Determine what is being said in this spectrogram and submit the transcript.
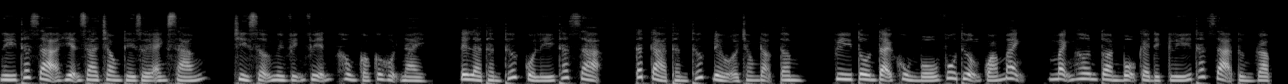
Lý Thất Dạ hiện ra trong thế giới ánh sáng, chỉ sợ người vĩnh viễn không có cơ hội này. Đây là thần thức của Lý Thất Dạ, tất cả thần thức đều ở trong đạo tâm. Vì tồn tại khủng bố vô thượng quá mạnh, Mạnh hơn toàn bộ kẻ địch lý thất dạ từng gặp,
